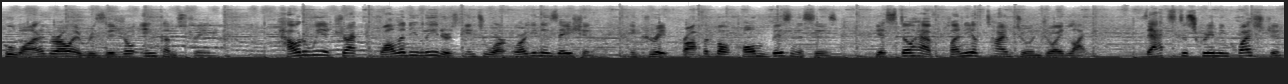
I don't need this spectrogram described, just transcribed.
who want to grow a residual income stream, how do we attract quality leaders into our organization and create profitable home businesses, yet still have plenty of time to enjoy life? That's the screaming question,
